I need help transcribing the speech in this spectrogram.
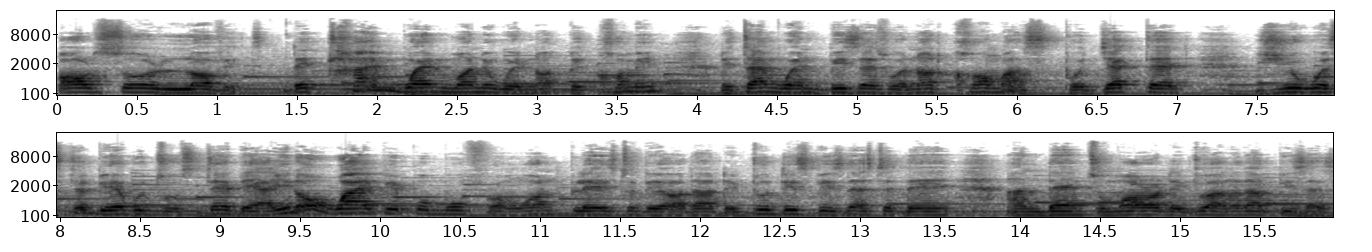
also love it. The time when money will not be coming, the time when business will not come as projected, you will still be able to stay there. You know why people move from one place to the other? They do this business today, and then tomorrow they do another business,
